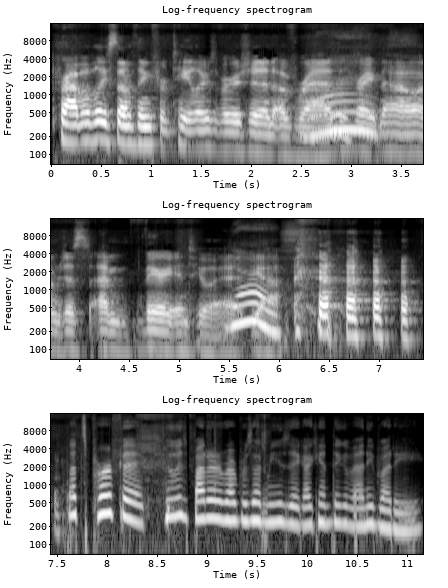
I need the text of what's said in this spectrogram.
Probably something from Taylor's version of Red Yes. right now. I'm just I'm very into it. Yes. Yeah. That's perfect. Who is better to represent music? I can't think of anybody.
